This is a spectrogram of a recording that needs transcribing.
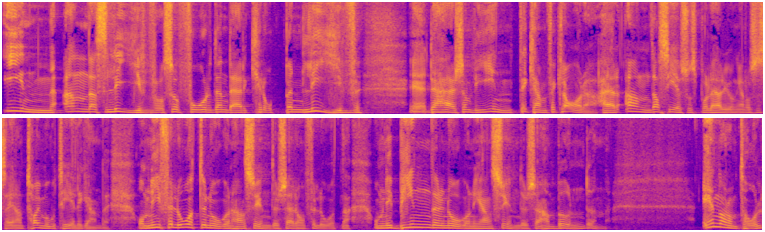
inandas liv och så får den där kroppen liv. Eh, det här som vi inte kan förklara. Här andas Jesus på lärjungarna och så säger han ta emot heligande. Om ni förlåter någon hans synder så är de förlåtna. Om ni binder någon i hans synder så är han bunden. En av de tolv,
